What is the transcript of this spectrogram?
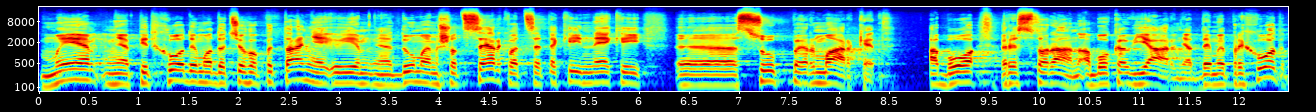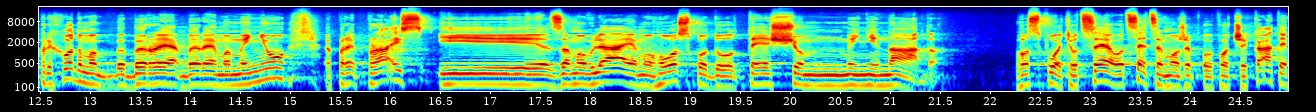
ми е, підходимо до цього питання і е, думаємо, що церква це такий некий е, супермаркет. Або ресторан, або кав'ярня, де ми приход, приходимо, беремо меню, прайс і замовляємо Господу те, що мені треба. Господь, оце, оце це може почекати,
